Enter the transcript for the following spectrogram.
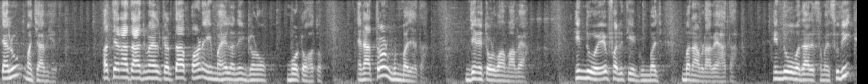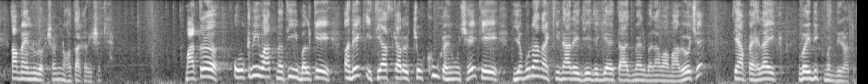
ત્યાં લૂંટ મચાવી હતી. અત્યારના તાજમહેલ કરતાં પણ એ મહેલ અનેક ગણો મોટો હતો. એના ત્રણ ગુંબજ હતા, જેને તોડવામાં આવ્યા. હિન્દુઓએ ફરીથી એ ગુંબજ બનાવડાવ્યા હતા. હિન્દુઓ વધારે સમય સુધી આ મહેલનું રક્ષણ નહોતા કરી શક્યા. માત્ર ઓકની વાત નથી, બલકે અનેક ઇતિહાસકારો ચોખ્ખું કહ્યું છે કે યમુનાના કિનારે જે જગ્યાએ તાજમહેલ બનાવવામાં આવ્યો છે, ત્યાં પહેલાં એક વૈદિક મંદિર હતું.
